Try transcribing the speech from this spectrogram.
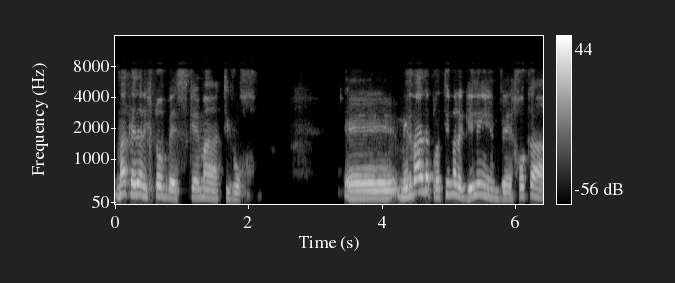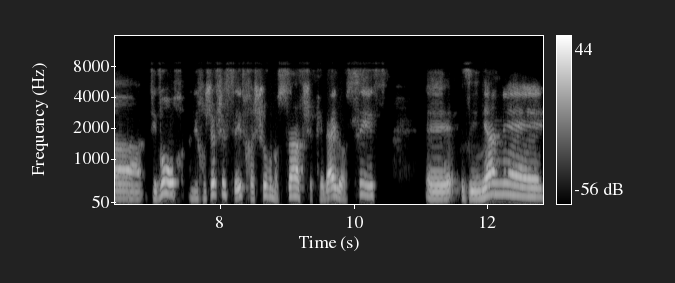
מה כדאי לכתוב בהסכם התיווך? Uh, מלבד הפרטים הרגילים וחוק התיווך, אני חושב שסעיף חשוב נוסף שכדאי להוסיף, uh, זה עניין uh,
